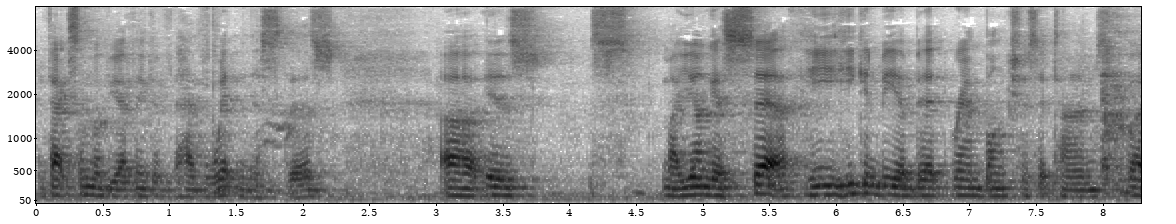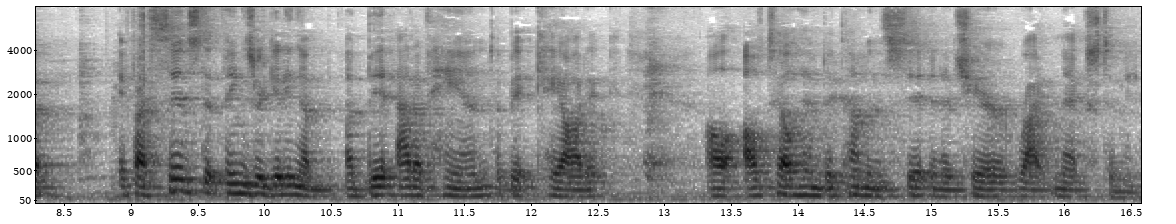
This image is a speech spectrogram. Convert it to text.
in fact, some of you I think have, have witnessed this, uh, is my youngest Seth. He, he can be a bit rambunctious at times, but if I sense that things are getting a, a bit out of hand, a bit chaotic, I'll, I'll tell him to come and sit in a chair right next to me.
